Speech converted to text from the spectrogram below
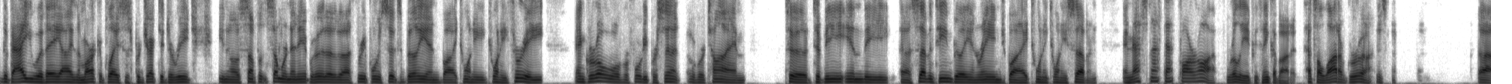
The value of AI in the marketplace is projected to reach, you know, something somewhere in the neighborhood of uh, 3.6 billion by 2023, and grow over 40 percent over time to to be in the uh, 17 billion range by 2027 and that's not that far off really if you think about it. That's a lot of growth. Uh,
